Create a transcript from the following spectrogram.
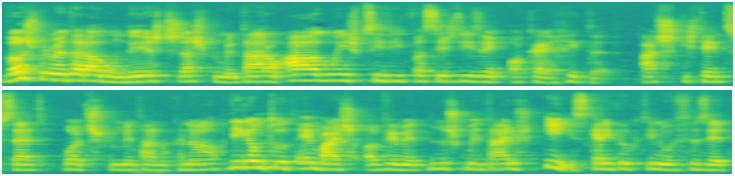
Vão experimentar algum destes? Já experimentaram? Há algum em específico que vocês dizem, ok, Rita, acho que isto é interessante, podes experimentar no canal. Digam-me tudo em baixo, obviamente, nos comentários. E se querem que eu continue a fazer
